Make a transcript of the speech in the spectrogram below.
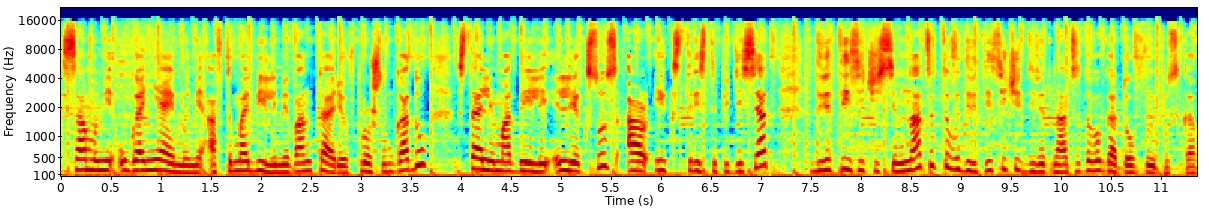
Самыми угоняемыми автомобилями в Онтарио в прошлом году стали модели Lexus RX 350 2017-2019 годов выпуска.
